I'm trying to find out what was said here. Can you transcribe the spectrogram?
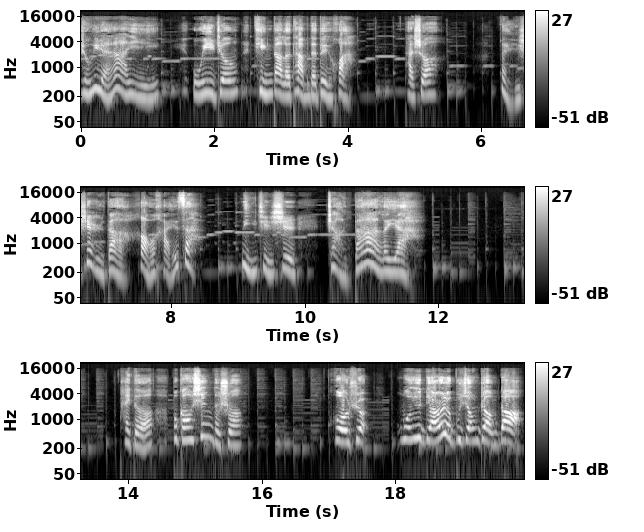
荣园阿姨无意中听到了他们的对话，她说：“没事儿的，好孩子，你只是……”长大了呀，泰德不高兴地说：“可是我一点儿也不想长大。”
